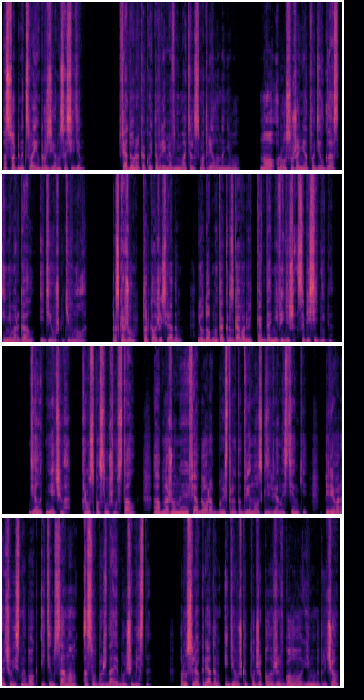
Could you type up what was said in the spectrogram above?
особенно к своим друзьям и соседям». Феодора какое-то время внимательно смотрела на него. Но Рус уже не отводил глаз и не моргал, и девушка кивнула. «Расскажу, только ложись рядом. Неудобно так разговаривать, когда не видишь собеседника». Делать нечего. Рус послушно встал, а обнаженная Феодора быстро отодвинулась к деревянной стенке, переворачиваясь на бок и тем самым освобождая больше места. Рус лег рядом, и девушка тут же, положив голову ему на плечо,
